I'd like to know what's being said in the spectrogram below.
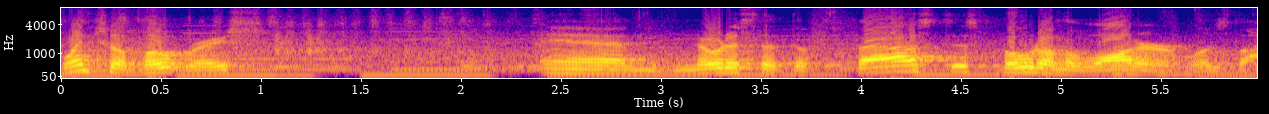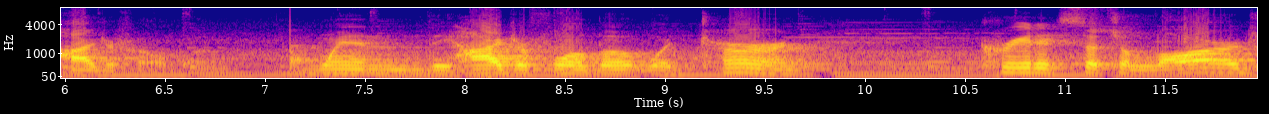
went to a boat race and noticed that the fastest boat on the water was the hydrofoil boat. When the hydrofoil boat would turn, created such a large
